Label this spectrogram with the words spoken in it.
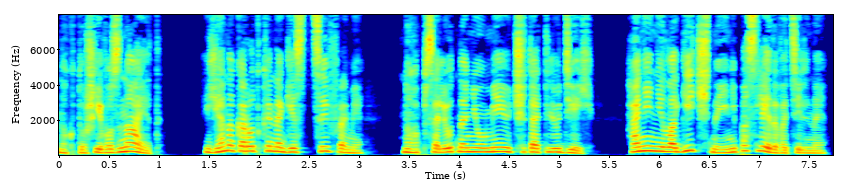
но кто ж его знает? Я на короткой ноге с цифрами, но абсолютно не умею читать людей. Они нелогичны и непоследовательны.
